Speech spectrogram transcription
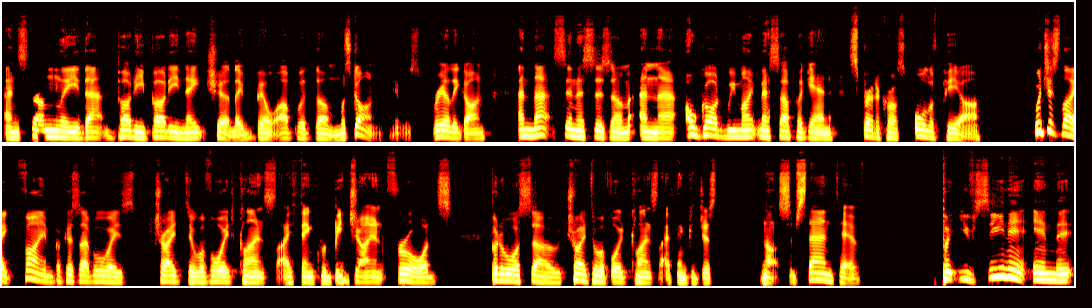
And suddenly that buddy buddy nature they built up with them was gone. It was really gone. And that cynicism and that, oh God, we might mess up again, spread across all of PR, which is like fine because I've always tried to avoid clients I think would be giant frauds, but also tried to avoid clients that I think are just not substantive. But you've seen it in the,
